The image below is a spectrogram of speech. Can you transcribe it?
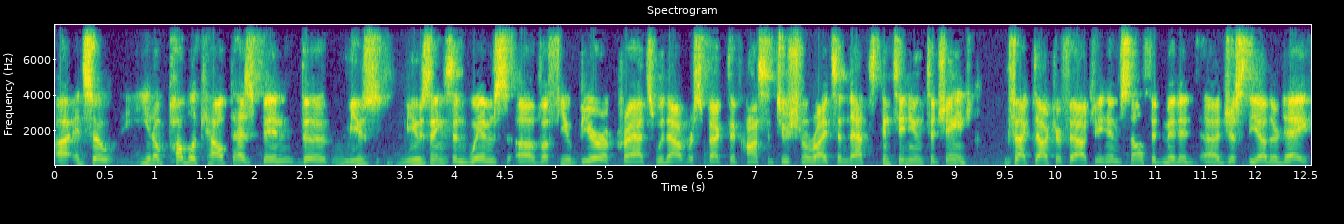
Uh, and so, you know, public health has been the mus- musings and whims of a few bureaucrats without respect to constitutional rights, and that's continuing to change. In fact, Dr. Fauci himself admitted uh, just the other day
